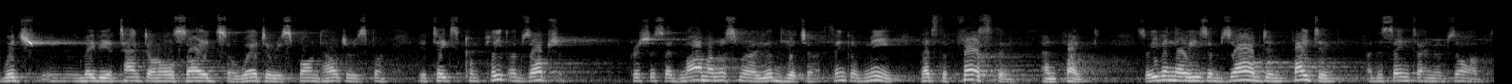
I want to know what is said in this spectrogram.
which uh, may be attacked on all sides, so where to respond, how to respond. It takes complete absorption. Krishna said, Ma manusmara yudhyacha, think of me, that's the first thing, and fight. So even though he's absorbed in fighting, at the same time absorbed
